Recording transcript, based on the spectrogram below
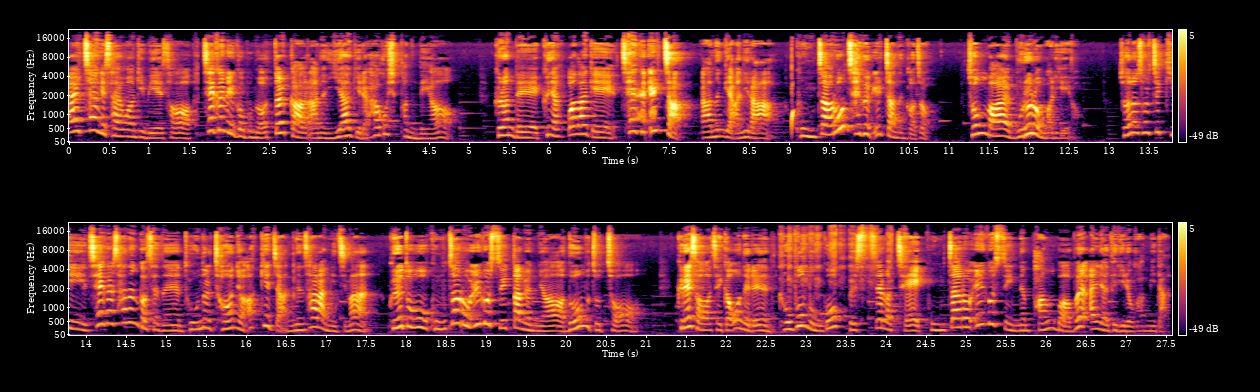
알차게 사용하기 위해서 책을 읽어보면 어떨까라는 이야기를 하고 싶었는데요. 그런데 그냥 뻔하게 책을 읽자라는 게 아니라 공짜로 책을 읽자는 거죠. 정말 무료로 말이에요. 저는 솔직히 책을 사는 것에는 돈을 전혀 아끼지 않는 사람이지만 그래도 공짜로 읽을 수 있다면요 너무 좋죠. 그래서 제가 오늘은 교보문고 베스트셀러 책 공짜로 읽을 수 있는 방법을 알려드리려고 합니다.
